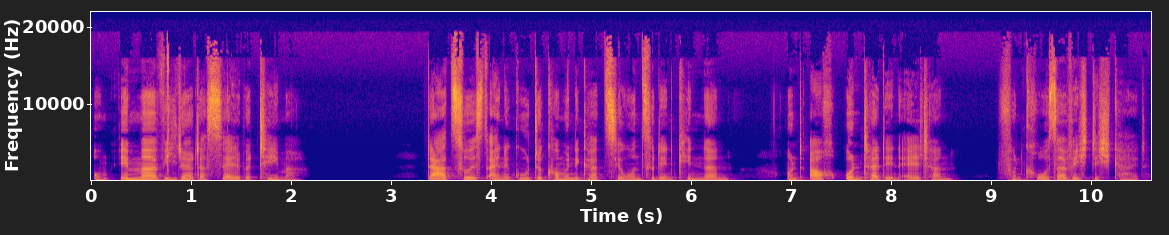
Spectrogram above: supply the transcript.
um immer wieder dasselbe Thema. Dazu ist eine gute Kommunikation zu den Kindern und auch unter den Eltern von großer Wichtigkeit.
